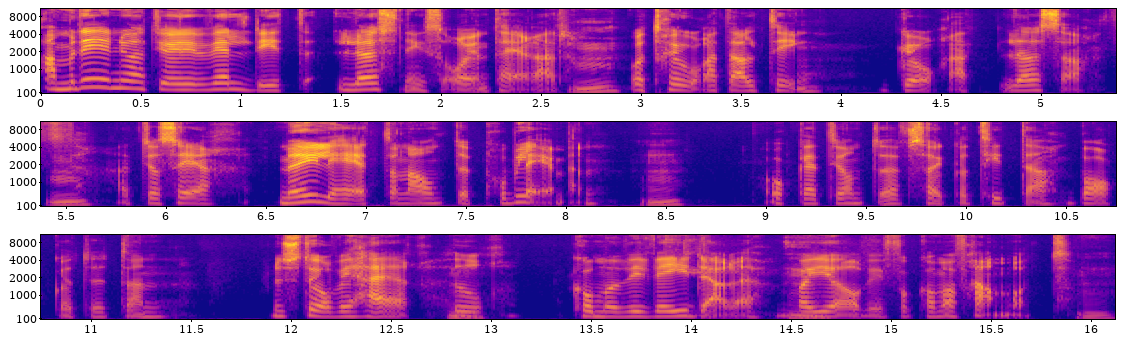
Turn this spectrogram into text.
Ja, men det är nog att jag är väldigt lösningsorienterad mm. och tror att allting går att lösa. Mm. Att jag ser möjligheterna och inte problemen. Mm. Och att jag inte försöker titta bakåt utan nu står vi här. Hur mm. kommer vi vidare? Vad mm. gör vi för att komma framåt? Mm.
